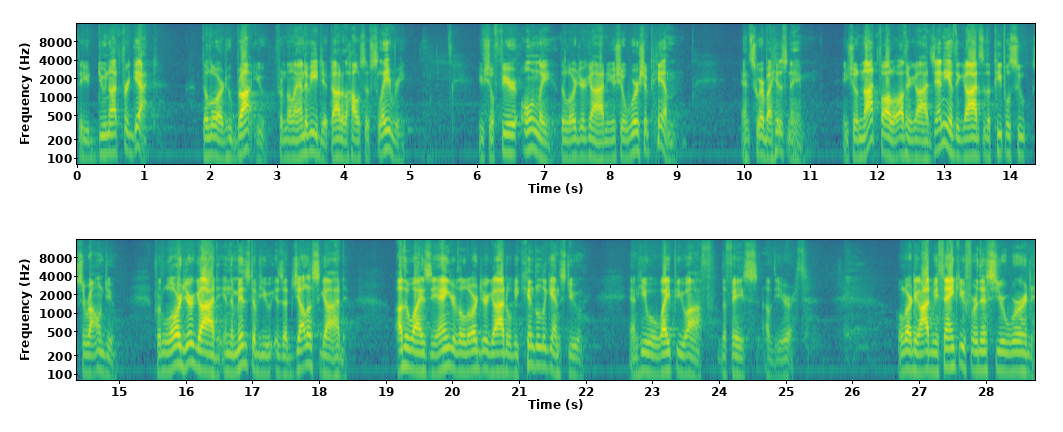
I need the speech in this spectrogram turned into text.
that you do not forget the Lord who brought you from the land of Egypt out of the house of slavery. You shall fear only the Lord your God, and you shall worship him and swear by his name. You shall not follow other gods, any of the gods of the peoples who surround you. For the Lord your God in the midst of you is a jealous God. Otherwise, the anger of the Lord your God will be kindled against you, and he will wipe you off the face of the earth. Lord God, we thank you for this, your word.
